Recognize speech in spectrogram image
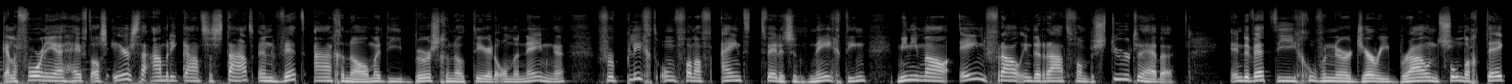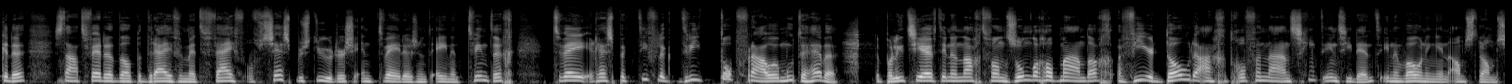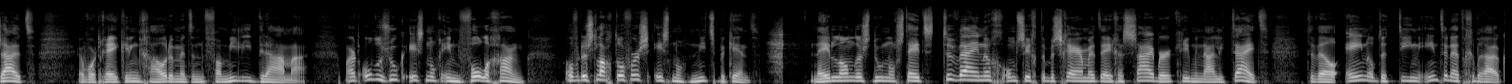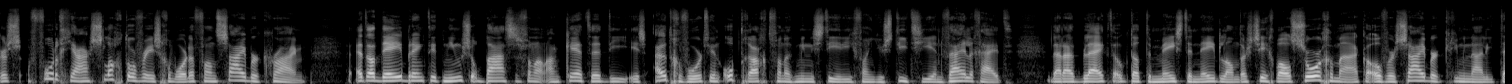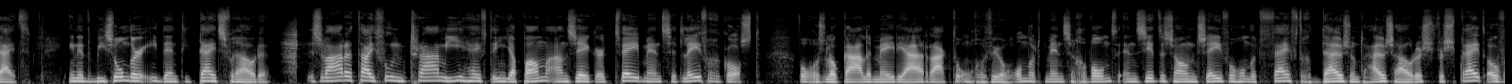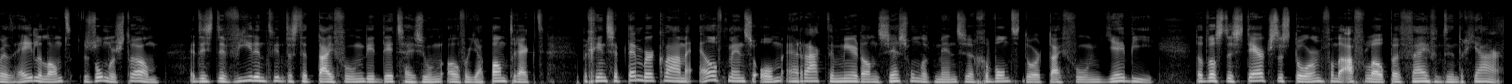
Californië heeft als eerste Amerikaanse staat een wet aangenomen die beursgenoteerde ondernemingen verplicht om vanaf eind 2019 minimaal één vrouw in de raad van bestuur te hebben. In de wet die gouverneur Jerry Brown zondag tekende, staat verder dat bedrijven met vijf of zes bestuurders in 2021 twee, respectievelijk drie topvrouwen moeten hebben. De politie heeft in de nacht van zondag op maandag vier doden aangetroffen na een schietincident in een woning in Amsterdam Zuid. Er wordt rekening gehouden met een familiedrama, maar het onderzoek is nog in volle gang. Over de slachtoffers is nog niets bekend. Nederlanders doen nog steeds te weinig om zich te beschermen tegen cybercriminaliteit. Terwijl 1 op de 10 internetgebruikers vorig jaar slachtoffer is geworden van cybercrime. Het AD brengt dit nieuws op basis van een enquête die is uitgevoerd in opdracht van het ministerie van Justitie en Veiligheid. Daaruit blijkt ook dat de meeste Nederlanders zich wel zorgen maken over cybercriminaliteit in het bijzonder identiteitsfraude. De zware tyfoon Trami heeft in Japan aan zeker twee mensen het leven gekost. Volgens lokale media raakten ongeveer 100 mensen gewond en zitten zo'n 750.000 huishoudens verspreid over het hele land zonder stroom. Het is de 24e tyfoon die dit seizoen over Japan trekt. Begin september kwamen 11 mensen om en raakten meer dan 600 mensen gewond door tyfoon Jebi. Dat was de sterkste storm van de afgelopen 25 jaar.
